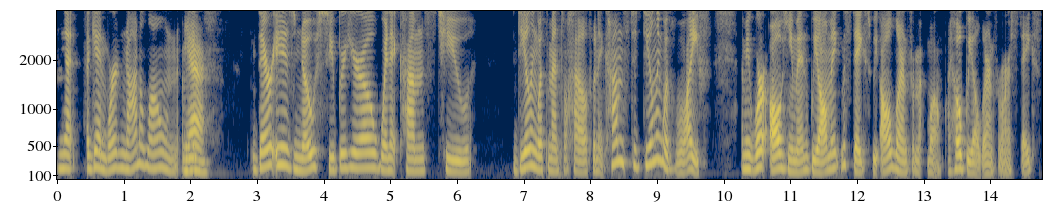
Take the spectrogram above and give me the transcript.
And that again, we're not alone. I yeah. Mean, there is no superhero when it comes to dealing with mental health, when it comes to dealing with life. I mean, we're all human. We all make mistakes. We all learn from, well, I hope we all learn from our mistakes.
